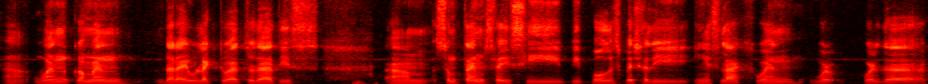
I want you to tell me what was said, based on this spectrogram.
Uh, one comment that I would like to add to that is um, sometimes I see people, especially in Slack, when where, where the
